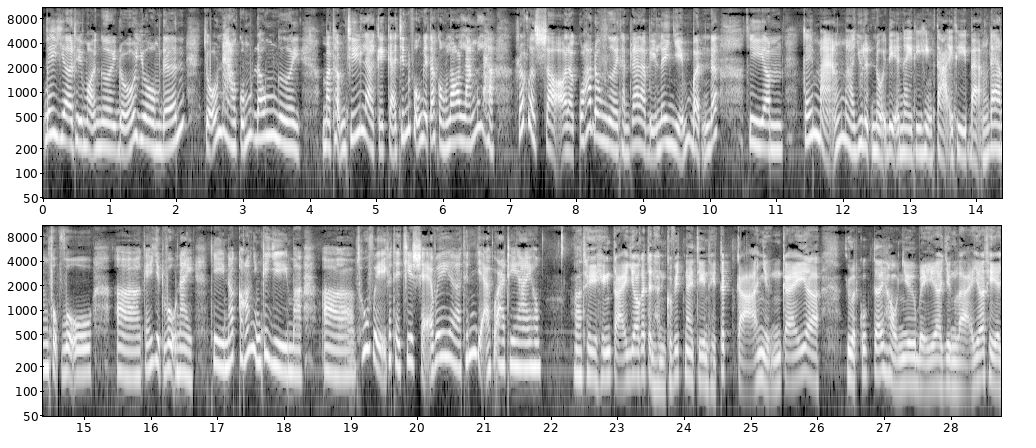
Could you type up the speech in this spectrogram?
Bây giờ thì mọi người đổ dồn đến chỗ nào cũng đông người. Mà thậm chí là kể cả chính phủ người ta còn lo lắng là rất là sợ là quá đông người thành ra là bị lây nhiễm bệnh đó. Thì um, cái mảng mà du lịch nội địa này thì hiện tại thì bạn đang phục vụ uh, cái dịch vụ này. Thì nó có những cái gì mà uh, thú vị có thể chia sẻ với uh, thính giả của RTI không? À, thì hiện tại do cái tình hình Covid-19 thì tất cả những cái uh, du lịch quốc tế hầu như bị uh, dừng lại do thì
